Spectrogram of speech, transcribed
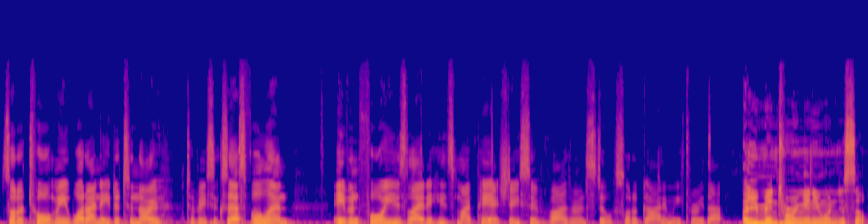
sort of taught me what I needed to know to be successful. And even four years later, he's my PhD supervisor and still sort of guiding me through that. Are you mentoring anyone yourself?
